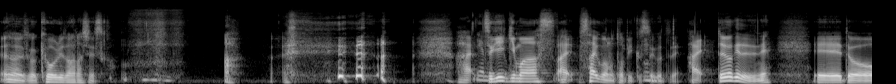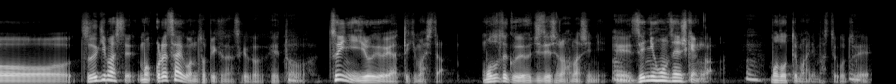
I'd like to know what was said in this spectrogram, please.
え何ですか？恐竜の話ですか？あはい、め次いきます。はい、最後のトピックスということで。はい。というわけでね、えっ、と、続きまして、もうこれ最後のトピックスなんですけど、えっ、と、ついにいよいよやってきました。戻ってくるよ自転車の話に、えー全日本選手権が戻ってまいりますということで、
